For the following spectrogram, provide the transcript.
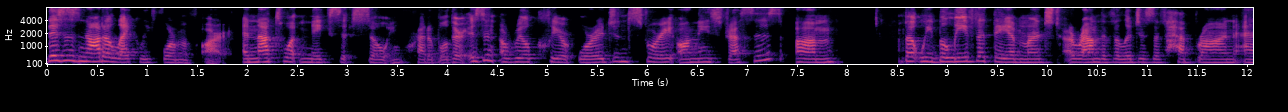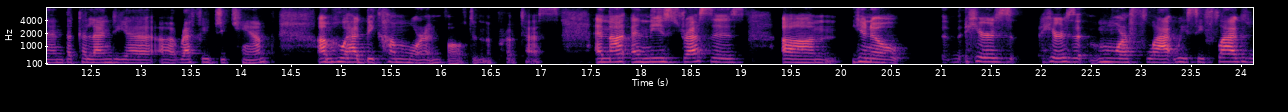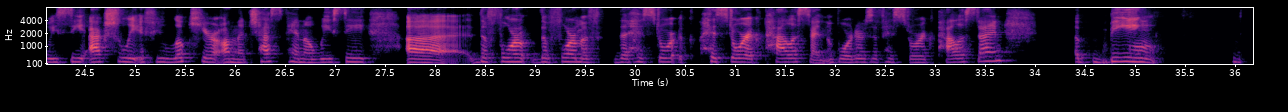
this is not a likely form of art. And that's what makes it so incredible. There isn't a real clear origin story on these dresses. Um, but we believe that they emerged around the villages of Hebron and the Kalandia uh, refugee camp, um, who had become more involved in the protests. And that and these dresses, um, you know, here's here's more flat. We see flags. We see actually, if you look here on the chest panel, we see uh, the form the form of the historic historic Palestine, the borders of historic Palestine, uh, being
